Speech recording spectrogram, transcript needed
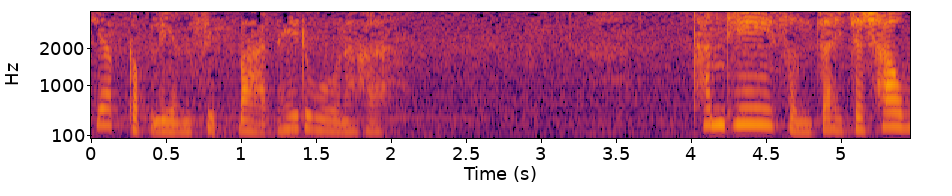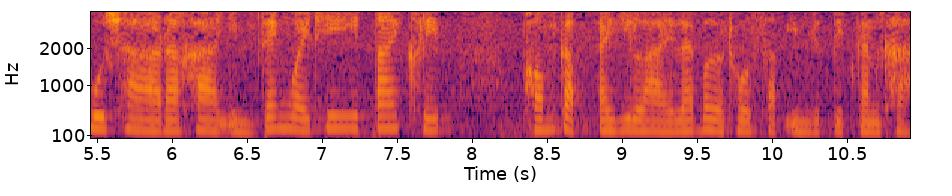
เทียบกับเหรียญสิบบาทให้ดูนะคะ ท่านที่สนใจจะเช่าบูชาราคาอิ่มแจ้งไว้ที่ใต้คลิป พร้อมกับ ID Line และเบอร์โทรศัพท์อิ่มอยู่ติดกันค่ะ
